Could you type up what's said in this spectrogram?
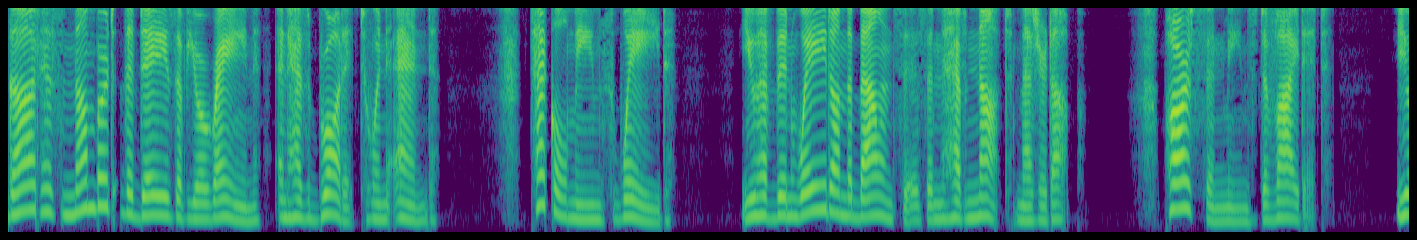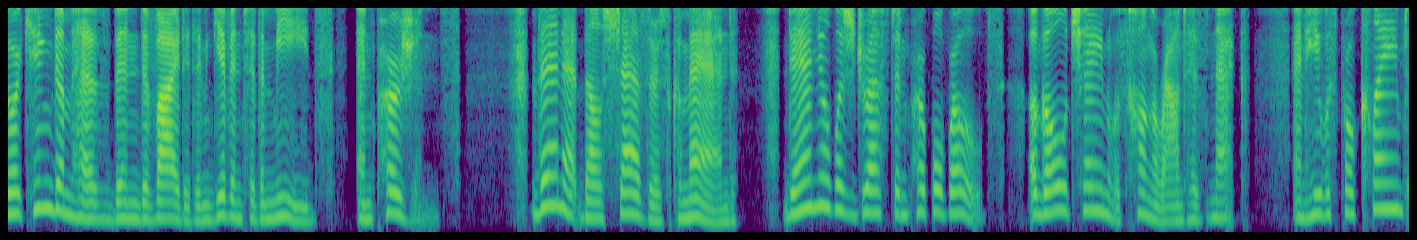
God has numbered the days of your reign and has brought it to an end. Tekel means weighed. You have been weighed on the balances and have not measured up. Parsin means divided. Your kingdom has been divided and given to the Medes and Persians. Then, at Belshazzar's command, Daniel was dressed in purple robes, a gold chain was hung around his neck, and he was proclaimed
